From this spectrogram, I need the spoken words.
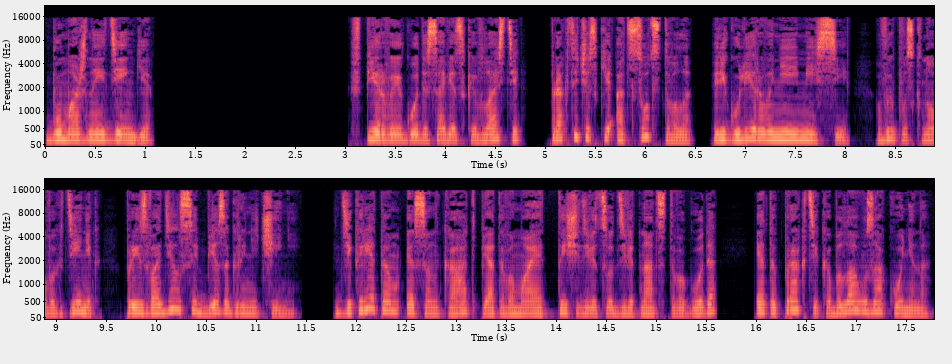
бумажные деньги. В первые годы советской власти практически отсутствовало регулирование эмиссии, выпуск новых денег производился без ограничений. Декретом СНК от 5 мая 1919 года эта практика была узаконена.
